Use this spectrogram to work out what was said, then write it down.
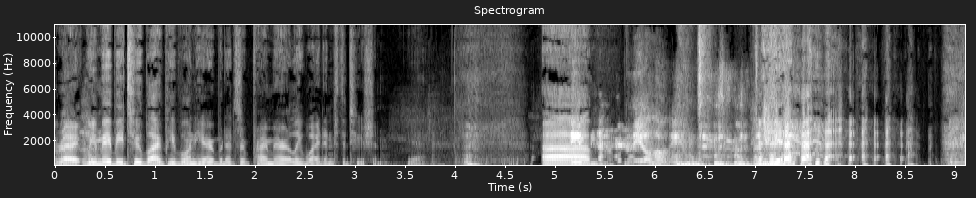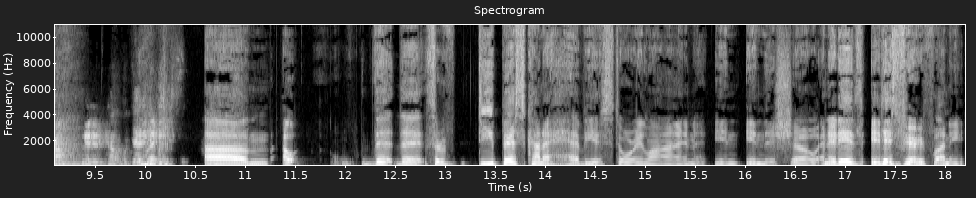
right. We may be two black people in here, but it's a primarily white institution. Yeah. Um, alone. yeah. complicated, complicated. um oh, the the sort of deepest kind of heaviest storyline in in this show and it is it is very funny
